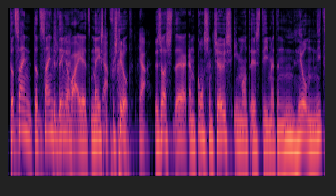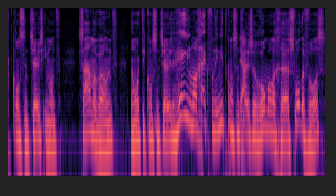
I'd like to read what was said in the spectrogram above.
Dat zijn, dat zijn de dingen waar je het meest Ja. op verschilt. Ja, Dus als er een conscientieus iemand is die met een heel niet conscientieus iemand samenwoont, dan wordt die conscientieuze helemaal gek van die niet conscientieuze rommelige sloddervos.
